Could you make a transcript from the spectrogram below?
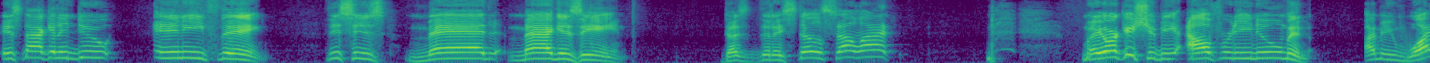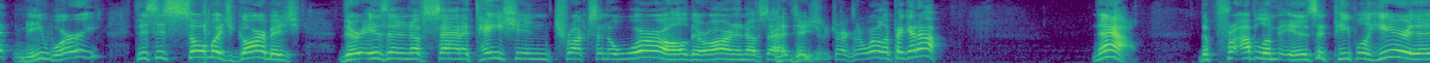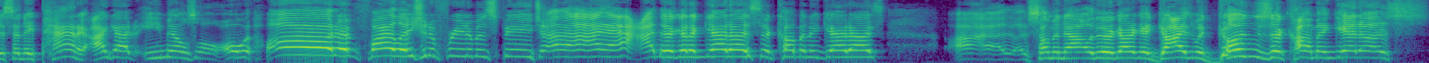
It's not going to do anything. This is Mad Magazine. Does do they still sell that? Mayorkas should be Alfred E. Neuman. I mean, what? Me worry? This is so much garbage. There isn't enough sanitation trucks in the world. There aren't enough sanitation trucks in the world to pick it up. Now, the problem is that people hear this and they panic. I got emails, oh, oh, oh the violation of freedom of speech. they're going to get us. They're coming to get us. Uh, some now they're going to get guys with guns to come and get us.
